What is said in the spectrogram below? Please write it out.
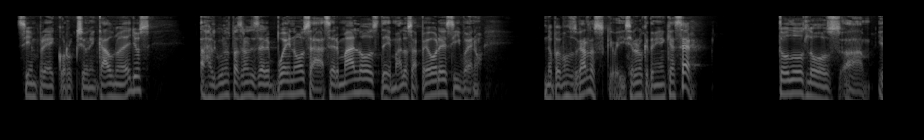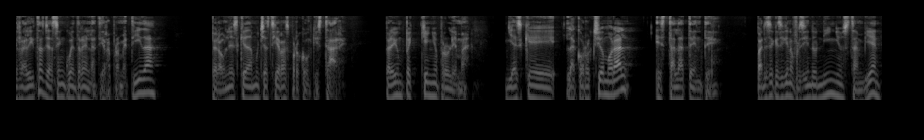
Siempre hay corrupción en cada uno de ellos. Algunos pasaron de ser buenos a ser malos, de malos a peores, y bueno, no podemos juzgarlos, que hicieron lo que tenían que hacer. Todos los um, israelitas ya se encuentran en la tierra prometida, pero aún les quedan muchas tierras por conquistar. Pero hay un pequeño problema. Y es que la corrupción moral está latente. Parece que siguen ofreciendo niños también.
